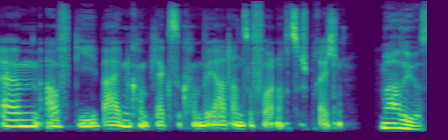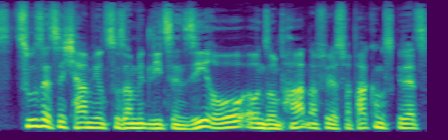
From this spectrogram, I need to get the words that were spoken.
Ähm, auf die beiden Komplexe kommen wir ja dann sofort noch zu sprechen. Marius, zusätzlich haben wir uns zusammen mit Lizenzero, unserem Partner für das Verpackungsgesetz,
